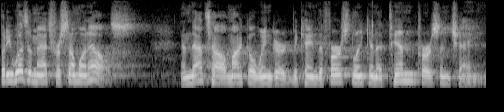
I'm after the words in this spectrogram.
but he was a match for someone else. And that's how Michael Wingard became the first link in a 10 person chain.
